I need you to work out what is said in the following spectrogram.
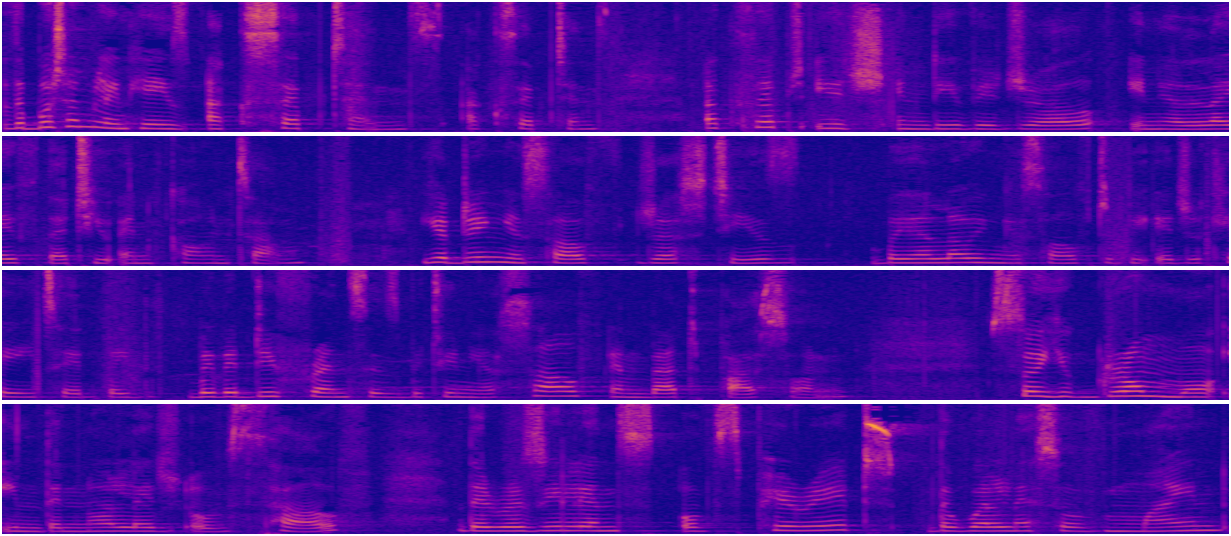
The bottom line here is acceptance. Acceptance. Accept each individual in your life that you encounter. You're doing yourself justice by allowing yourself to be educated by, by the differences between yourself and that person. So you grow more in the knowledge of self, the resilience of spirit, the wellness of mind,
